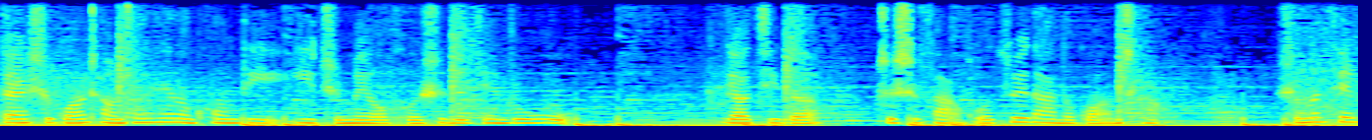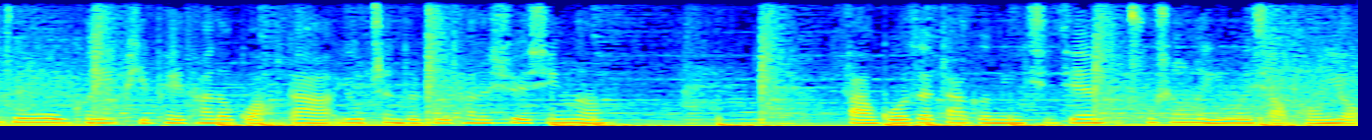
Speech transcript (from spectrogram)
但是广场中间的空地一直没有合适的建筑物。要记得，这是法国最大的广场，什么建筑物可以匹配它的广大又镇得住它的血腥呢？法国在大革命期间出生了一位小朋友，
